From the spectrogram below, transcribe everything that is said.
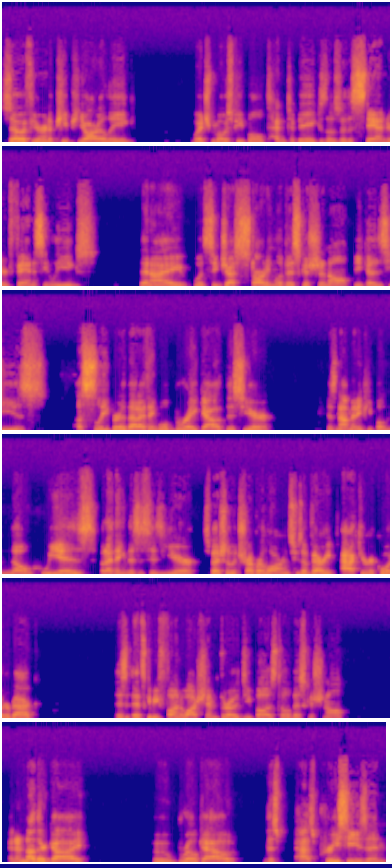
So if you're in a PPR league, which most people tend to be because those are the standard fantasy leagues, then I would suggest starting LaViska Shenault because he's a sleeper that I think will break out this year because not many people know who he is. But I think this is his year, especially with Trevor Lawrence, who's a very accurate quarterback. It's, it's gonna be fun to watch him throw deep balls to Laviska Shenault. And another guy who broke out this past preseason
